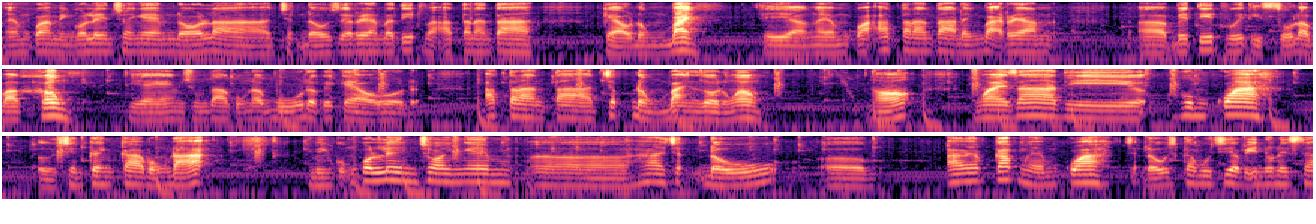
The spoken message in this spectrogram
ngày hôm qua mình có lên cho anh em đó là trận đấu giữa Real Betis và Atalanta kèo đồng banh. Thì à, ngày hôm qua Atalanta đánh bại Real uh, Betis với tỷ số là 3-0 thì anh em chúng ta cũng đã bú được cái kèo Atalanta chấp đồng banh rồi đúng không? Đó. Ngoài ra thì hôm qua ở trên kênh ca bóng đá mình cũng có lên cho anh em uh, hai trận đấu ờ, uh, AFF Cup ngày hôm qua trận đấu Campuchia và Indonesia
